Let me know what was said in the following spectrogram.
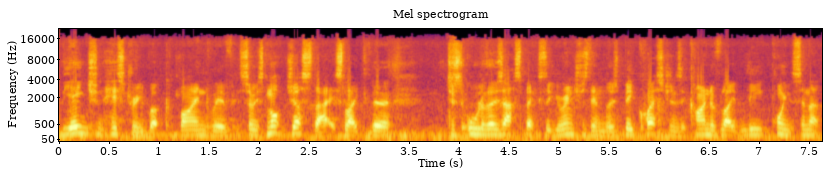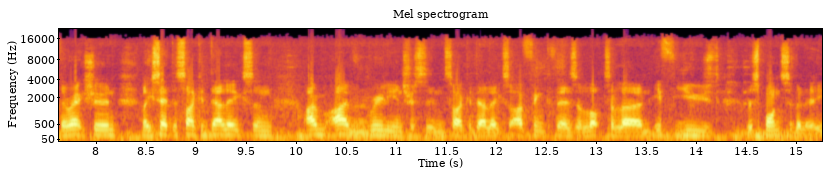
the ancient history, but combined with. So it's not just that. It's like the just all of those aspects that you're interested in, those big questions. It kind of like lead points in that direction. Like you said, the psychedelics, and I'm I'm mm. really interested in psychedelics. I think there's a lot to learn if used responsibly.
